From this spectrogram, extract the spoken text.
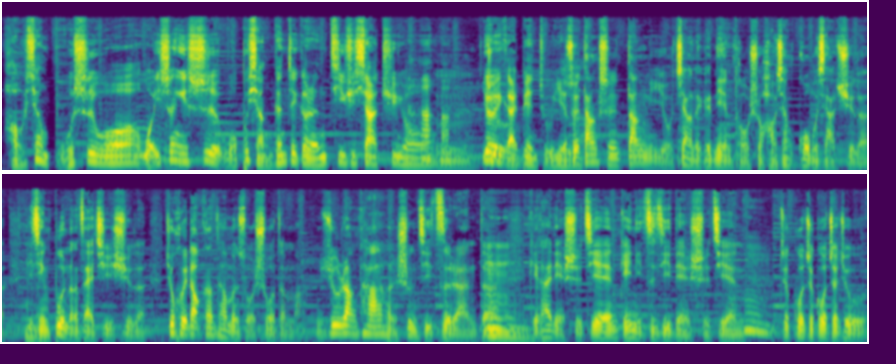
好像不是哦，我一生一世我不想跟这个人继续下去哦，嗯 又会改变主意了。所以当时当你有这样的一个念头，说好像过不下去了，已经不能再继续了，就回到刚才我们所说的嘛，你就让他很顺其自然的，给他一点时间，给你自己一点时间，嗯，就过着过着就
